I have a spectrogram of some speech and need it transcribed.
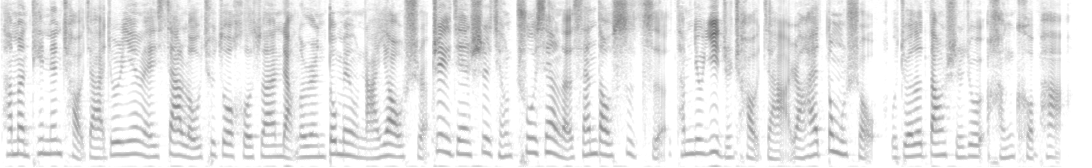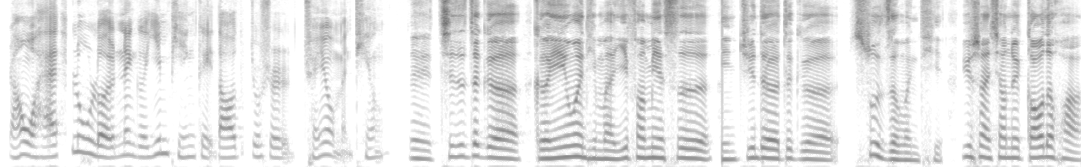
他们天天吵架，就是因为下楼去做核酸，两个人都没有拿钥匙。这件事情出现了三到四次，他们就一直吵架，然后还动手。我觉得当时就很可怕，然后我还录了那个音频给到就是群友们听。对，其实这个隔音问题嘛，一方面是邻居的这个素质问题，预算相对高的话，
